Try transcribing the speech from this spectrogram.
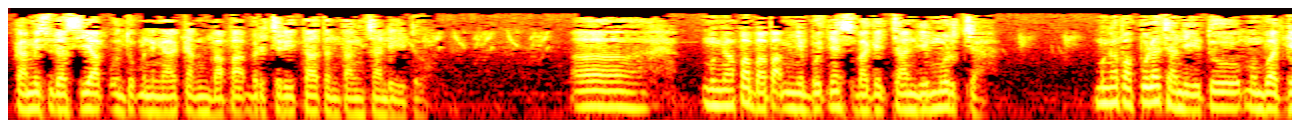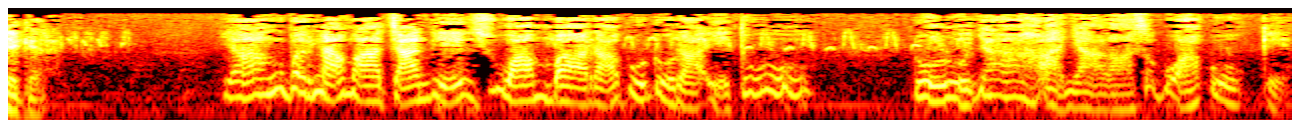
Kami sudah siap untuk mendengarkan Bapak bercerita tentang candi itu. Uh, mengapa Bapak menyebutnya sebagai candi murca? Mengapa pula candi itu membuat geger? Yang bernama Candi Suambara Budura itu dulunya hanyalah sebuah bukit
